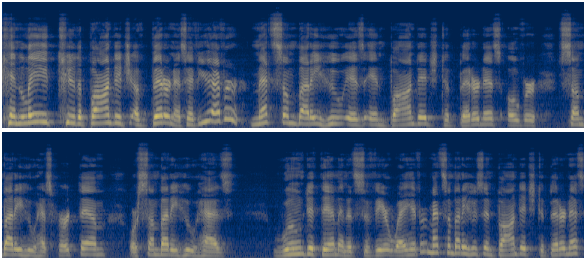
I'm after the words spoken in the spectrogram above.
can lead to the bondage of bitterness. Have you ever met somebody who is in bondage to bitterness over somebody who has hurt them or somebody who has wounded them in a severe way? Have you ever met somebody who's in bondage to bitterness?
